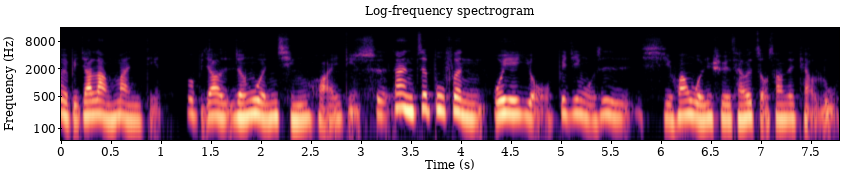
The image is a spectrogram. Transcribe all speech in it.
会比较浪漫一点。或比较人文情怀一点，是，但这部分我也有，毕竟我是喜欢文学才会走上这条路。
